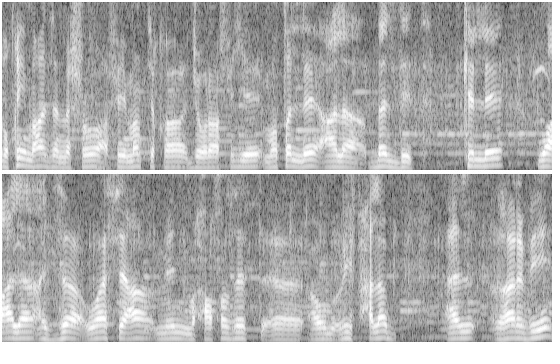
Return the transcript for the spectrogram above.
أقيم هذا المشروع في منطقة جغرافية مطلة على بلدة كلة وعلى أجزاء واسعة من محافظة آه، أو ريف حلب الغربي.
